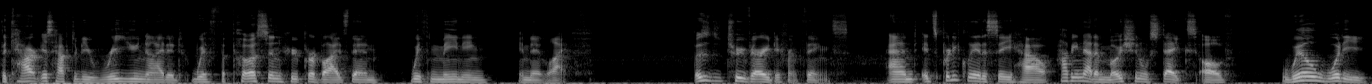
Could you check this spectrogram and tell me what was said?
the characters have to be reunited with the person who provides them with meaning in their life. Those are two very different things. And it's pretty clear to see how having that emotional stakes of will Woody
